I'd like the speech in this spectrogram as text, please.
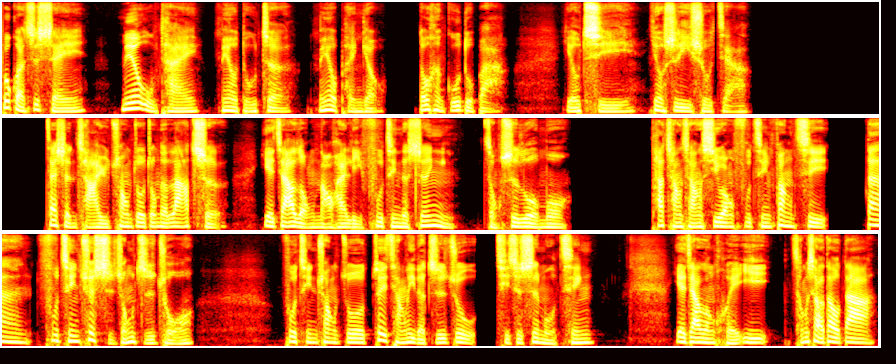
不管是谁，没有舞台，没有读者，没有朋友，都很孤独吧。尤其又是艺术家，在审查与创作中的拉扯，叶家龙脑海里父亲的身影总是落寞。他常常希望父亲放弃。但父亲却始终执着。父亲创作最强力的支柱其实是母亲。叶家龙回忆，从小到大，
